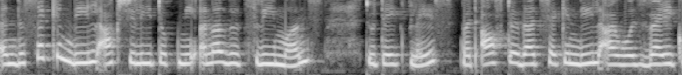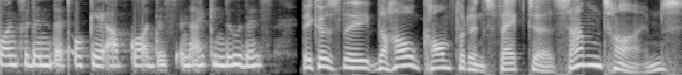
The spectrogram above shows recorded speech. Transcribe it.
and the second deal actually took me another three months to take place. But after that second deal, I was very confident that, okay, I've got this and I can do this because the the whole confidence factor sometimes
